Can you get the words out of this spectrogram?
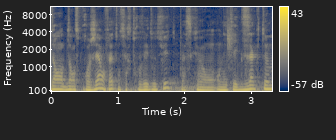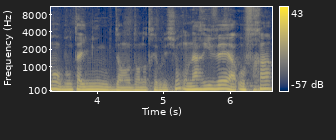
dans, dans ce projet, en fait, on s'est retrouvé tout de suite parce qu'on on était exactement au bon timing dans, dans notre évolution. On arrivait au frein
